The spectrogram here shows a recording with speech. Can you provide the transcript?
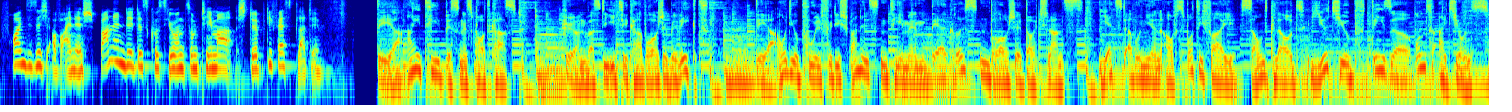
Freuen Sie sich auf eine spannende Diskussion zum Thema Stirbt die Festplatte. Der IT-Business Podcast. Hören, was die ITK-Branche bewegt. Der Audiopool für die spannendsten Themen der größten Branche Deutschlands. Jetzt abonnieren auf Spotify, Soundcloud, YouTube, Deezer und iTunes.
